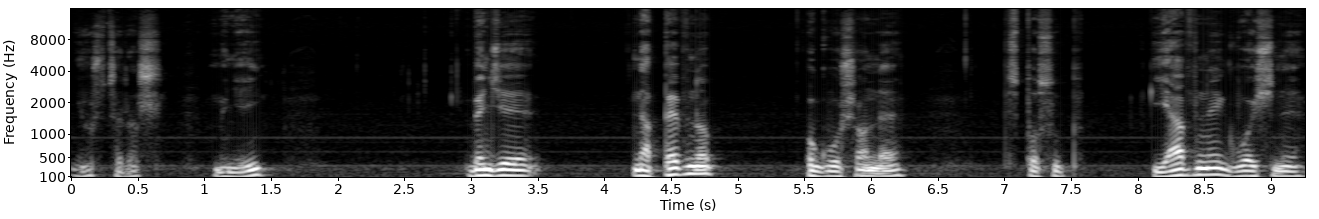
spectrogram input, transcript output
już coraz mniej będzie na pewno ogłoszone w sposób jawny, głośny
